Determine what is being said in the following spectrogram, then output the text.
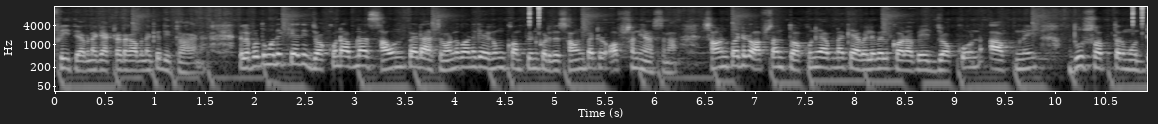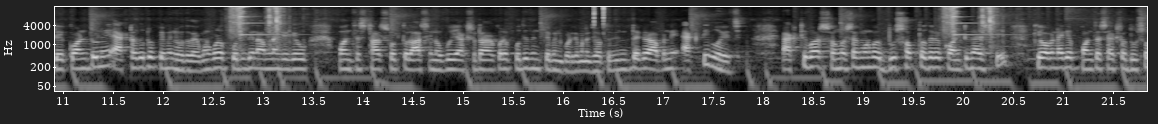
ফ্রিতে আপনাকে একটা টাকা আপনাকে দিতে হয় না। তাহলে প্রথমত কী আছে, যখন আপনার সাউন্ড প্যাড আসে, অনেক অনেকে এরকম কমপ্লেন করে যে সাউন্ড প্যাডের অপশানই আসে না। সাউন্ড প্যাডের অপশান তখনই আপনাকে অ্যাভেলেবেল করাবে যখন আপনি দু সপ্তাহের মধ্যে কন্টিনিউ একটা দুটো পেমেন্ট হতে থাকে মনে করো প্রতিদিন আপনাকে কেউ পঞ্চাশ, ষাট, সত্তর, আশি, নব্বই একশো টাকা করে প্রতিদিন পেমেন্ট করছে। মানে যতদিন থেকে আপনি অ্যাক্টিভ হয়েছে অ্যাক্টিভ হওয়ার সঙ্গে সঙ্গে মনে দু সপ্তাহ ধরে কন্টিনিউসলি কেউ আপনাকে পঞ্চাশ, একশো, দুশো,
